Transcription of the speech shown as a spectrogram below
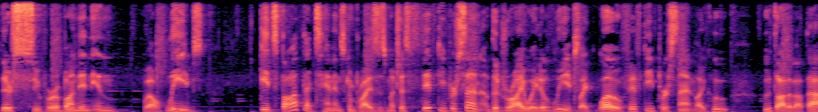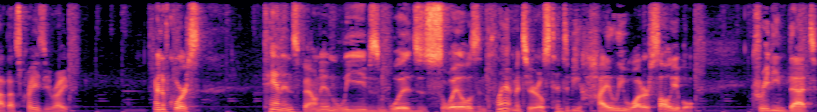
they're super abundant in, well, leaves. It's thought that tannins comprise as much as 50% of the dry weight of leaves. Like, whoa, 50%. Like, who who thought about that? That's crazy, right? And of course, tannins found in leaves, woods, soils, and plant materials tend to be highly water soluble, creating that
